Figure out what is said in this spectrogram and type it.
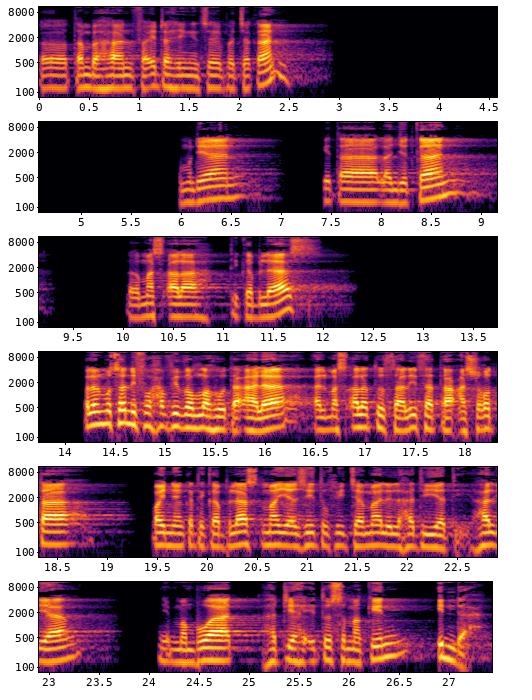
uh, tambahan faedah yang ingin saya bacakan. Kemudian kita lanjutkan ke masalah 13. Qala al-musannifu hafizallahu taala al-mas'alatu tsalitsata asyrata poin yang ke-13 ma yazitu fi jamalil hadiyati hal yang membuat hadiah itu semakin indah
